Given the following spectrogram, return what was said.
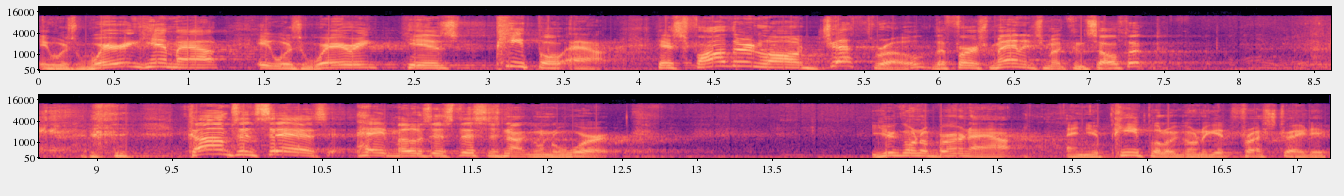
It was wearing him out, it was wearing his people out. His father in law, Jethro, the first management consultant, comes and says, Hey, Moses, this is not going to work. You're going to burn out, and your people are going to get frustrated.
